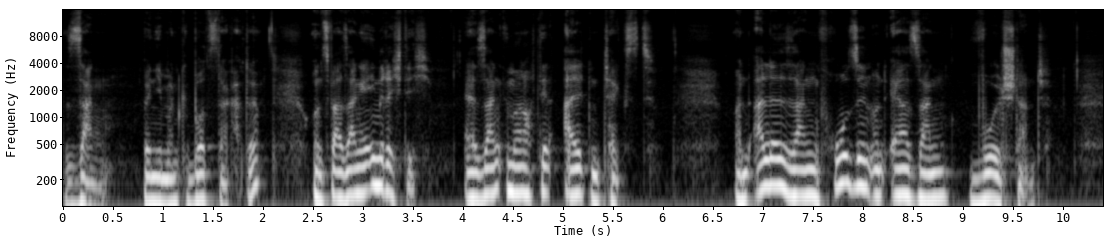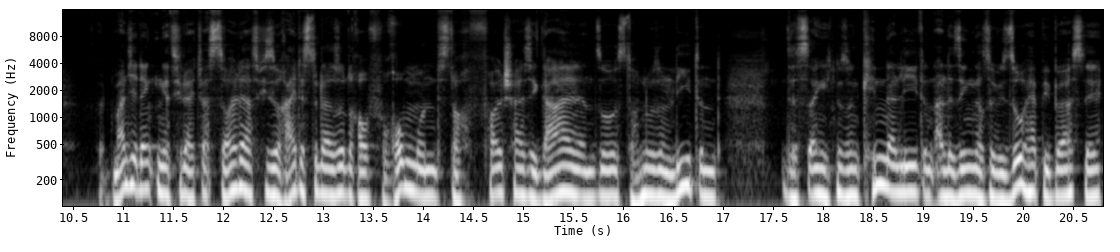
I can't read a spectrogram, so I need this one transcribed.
sang, wenn jemand Geburtstag hatte. Und zwar sang er ihn richtig. Er sang immer noch den alten Text. Und alle sangen Frohsinn und er sang Wohlstand. Gut, manche denken jetzt vielleicht, was soll das? Wieso reitest du da so drauf rum und ist doch voll scheißegal und so, ist doch nur so ein Lied und das ist eigentlich nur so ein Kinderlied und alle singen doch sowieso Happy Birthday.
